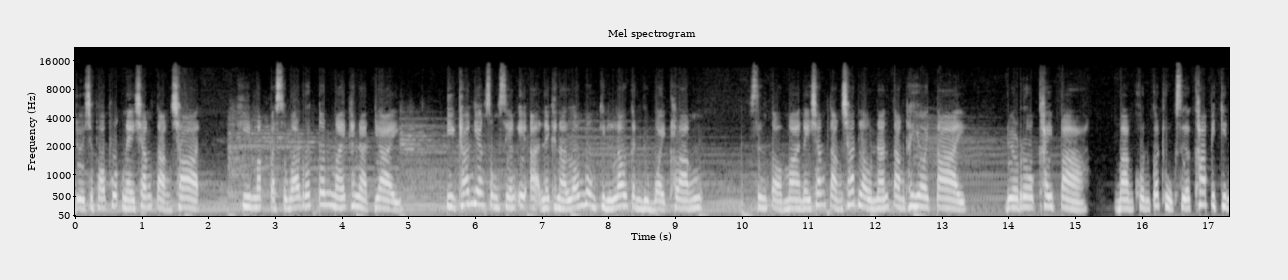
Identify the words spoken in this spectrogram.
โดยเฉพาะพวกในช่างต่างชาติ ที่มักปัสสาวะรถต้นไม้ขนาดใหญ่ อีกทั้งยังส่งเสียงเอะอะในขณะล้อมวงกินเหล้ากันอยู่บ่อยครั้งซึ่งต่อมาในช่างต่างชาติเหล่านั้นต่างทยอยตาย ด้วยโรคไข้ป่า บางคนก็ถูกเสือฆ่าไปกิน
